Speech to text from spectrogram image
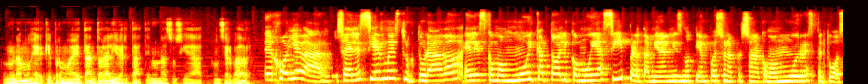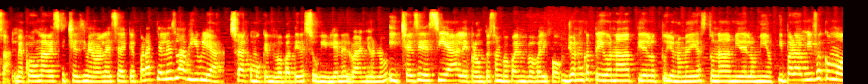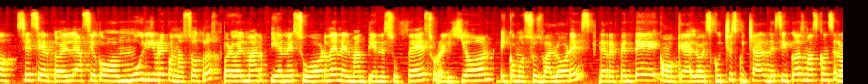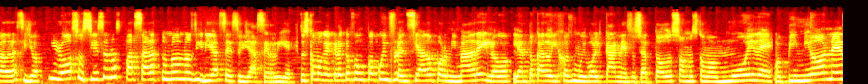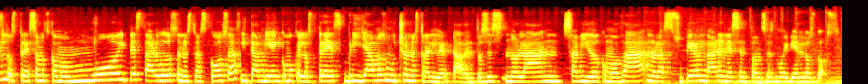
Con una mujer que promueve tanto la libertad en una sociedad conservadora. Dejó llevar, o sea, él sí es muy estructurado, él es como muy católico, muy así, pero también al mismo tiempo es una persona como muy respetuosa. Me acuerdo una vez que Chelsea, mi hermana, le decía que para qué lees la Biblia, o sea, como que mi papá tiene su Biblia en el baño, ¿no? Y Chelsea decía, le preguntó eso a mi papá y mi papá le dijo, yo nunca te digo nada a ti de lo tuyo, no me digas tú nada mí de lo mío. Y para mí fue como, sí es cierto, él ha sido como muy libre con nosotros, pero el mar tiene su orden, él mantiene su fe, su religión y como sus valores. De repente como que lo escucho escuchar decir cosas más conservadoras y yo, miroso, si eso nos pasara, tú no nos dirías eso y ya se ríe. Entonces como que creo que fue un poco influenciado por mi madre y luego le han tocado hijos muy volcanes, o sea, todos somos como muy de opiniones, los tres somos como muy testarudos en nuestras cosas y también como que los tres brillamos mucho en nuestra libertad, entonces no la han sabido como dar, no las supieron dar en ese entonces muy bien los dos.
